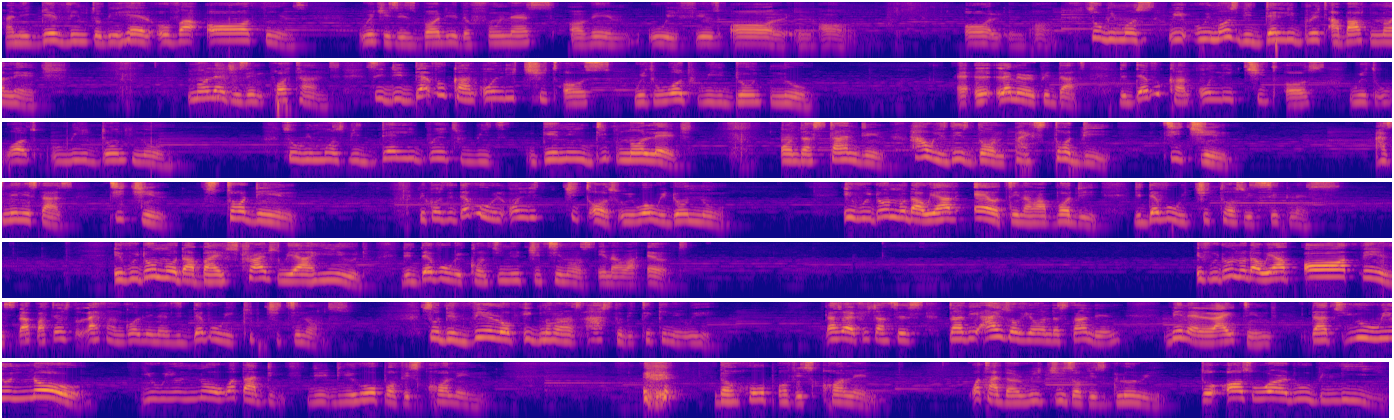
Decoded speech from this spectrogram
and he gave him to be head over all things, which is his body, the fullness of him who fills all in all. All in all. So we must we, we must be deliberate about knowledge. Knowledge is important. See, the devil can only cheat us with what we don't know. Uh, let me repeat that. The devil can only cheat us with what we don't know. So we must be deliberate with gaining deep knowledge, understanding. How is this done? By study, teaching. As ministers, teaching, studying. Because the devil will only cheat us with what we don't know. If we don't know that we have health in our body, the devil will cheat us with sickness. If we don't know that by stripes we are healed, the devil will continue cheating us in our health. If we don't know that we have all things that pertains to life and godliness, the devil will keep cheating us. So the veil of ignorance has to be taken away. That's why Ephesians says that the eyes of your understanding being enlightened, that you will know, you will know what are the, the, the hope of his calling. the hope of his calling. What are the riches of his glory? To us, world who believe.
